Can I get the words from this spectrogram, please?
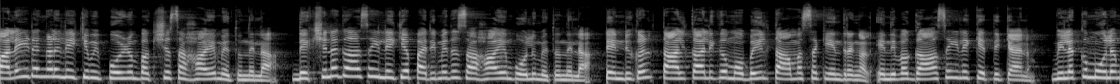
പലയിടങ്ങളിലേക്കും ഇപ്പോഴും ഭക്ഷ്യസഹായം എത്തുന്നില്ല. ദക്ഷിണ ഗാസയിലേക്ക് പരിമിത സഹായം പോലും എത്തുന്നില്ല. ടെന്റുകൾ താൽക്കാലിക മൊബൈൽ താമസ കേന്ദ്രങ്ങൾ എന്നിവ ഗാസയിലേക്ക് എത്തിക്കാനും വിലക്ക് മൂലം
